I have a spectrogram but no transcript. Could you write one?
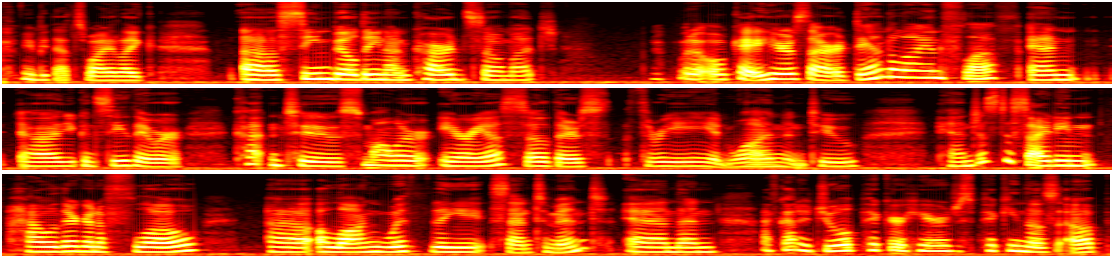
Maybe that's why I like uh, scene building on cards so much. But okay, here's our dandelion fluff, and uh, you can see they were cut into smaller areas. So there's three and one and two, and just deciding how they're going to flow uh, along with the sentiment. And then I've got a jewel picker here, just picking those up,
